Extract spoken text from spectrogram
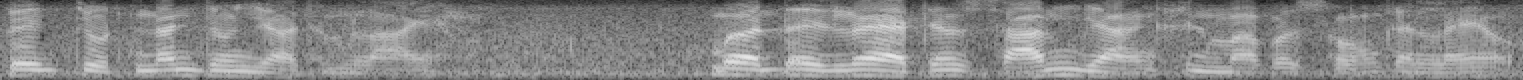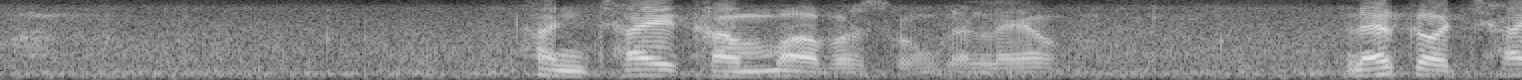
เป็นจุดนั้นจงอย่าทำลาย เมื่อได้แร่ทั้งสามอย่างขึ้นมาผสมกันแล้ว ท่านใช้คำว่าผสมกันแล้ว แล้วก็ใช้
